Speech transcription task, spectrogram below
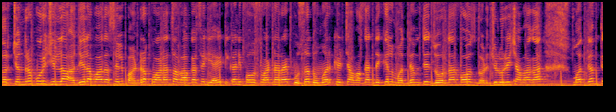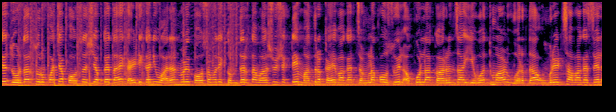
तर चंद्रपूर जिल्हा आदिलाबाद असेल पांढरकवाडाचा भाग असेल याही ठिकाणी पाऊस वाढणार आहे. पुसद उमरखेडच्या भागात देखील मध्यम ते जोरदार पाऊस. गडचिरोलीच्या भागात मध्यम ते जोरदार स्वरूपाच्या पावसाची शक्यता आहे. काही ठिकाणी वाऱ्यांमुळे पावसामध्ये कमतरता भासू शकते. मात्र काही भागात चांगला पाऊस होईल. अकोला कारंजा यवतमाळ वर्धा उमरेडचा भाग असेल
